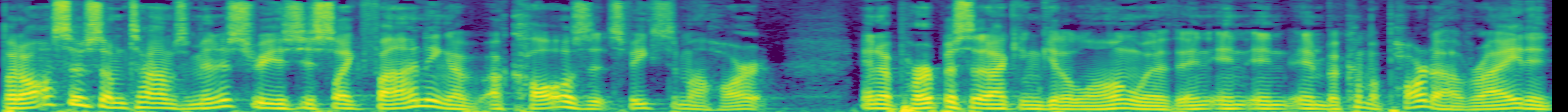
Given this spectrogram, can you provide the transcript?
But also sometimes ministry is just like finding a, a cause that speaks to my heart and a purpose that I can get along with and, and, and, and, become a part of, right? And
